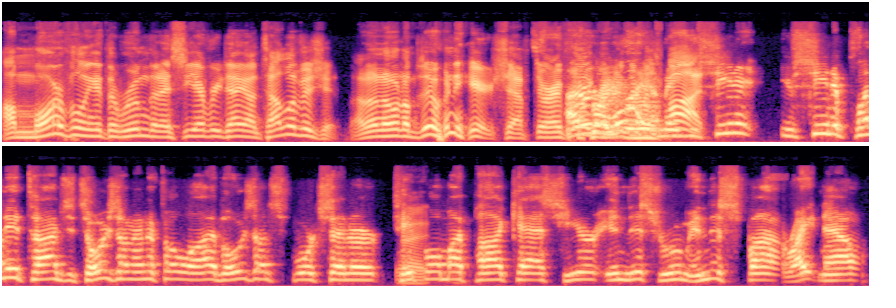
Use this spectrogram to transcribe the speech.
I'm marveling at the room that I see every day on television. I don't know what I'm doing here, Schefter. I, I don't know why. I mean, you've seen it. You've seen it plenty of times. It's always on NFL Live, always on Sports Center. Tape right. all my podcasts here in this room, in this spot right now.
